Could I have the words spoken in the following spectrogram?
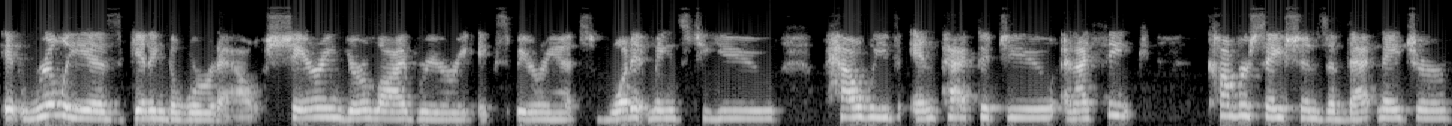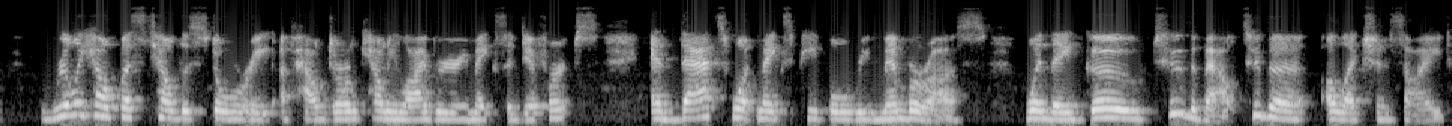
It really is getting the word out, sharing your library experience, what it means to you, how we've impacted you. And I think conversations of that nature really help us tell the story of how Durham County Library makes a difference. And that's what makes people remember us when they go to the ballot, to the election site,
